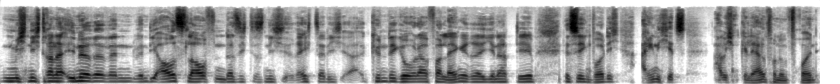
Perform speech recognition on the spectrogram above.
mich nicht dran erinnere, wenn, wenn die auslaufen, dass ich das nicht rechtzeitig äh, kündige oder verlängere, je nachdem. Deswegen wollte ich eigentlich jetzt, habe ich gelernt von einem Freund,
